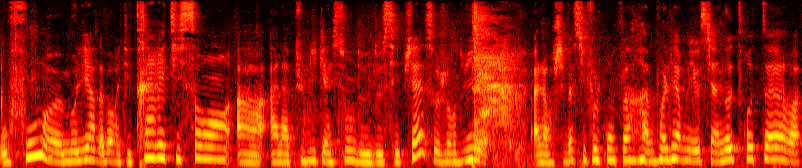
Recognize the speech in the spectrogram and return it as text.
au fond, euh, Molière d'abord était très réticent à, la publication de, ses pièces. Aujourd'hui, euh, alors je ne sais pas s'il faut le comparer à Molière, mais il y a aussi un autre auteur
